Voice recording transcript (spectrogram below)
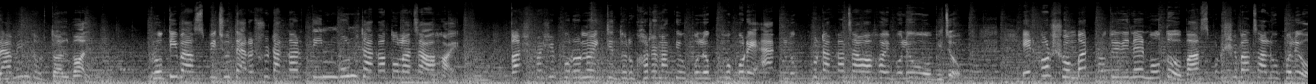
রামেন্দুর দলবল প্রতি বাস পিছু তেরোশো টাকার তিন গুণ টাকা তোলা চাওয়া হয়। পাশাপাশি পুরনো একটি দুর্ঘটনাকে উপলক্ষ করে এক লক্ষ টাকা চাওয়া হয় বলেও অভিযোগ। এরপর সোমবার প্রতিদিনের মতো বাস পরিষেবা চালু হলেও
